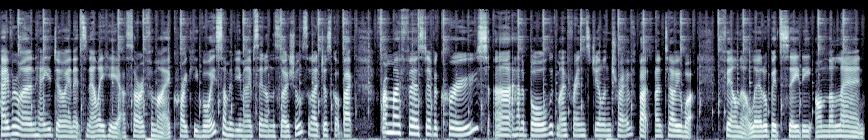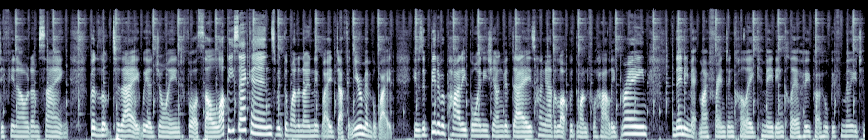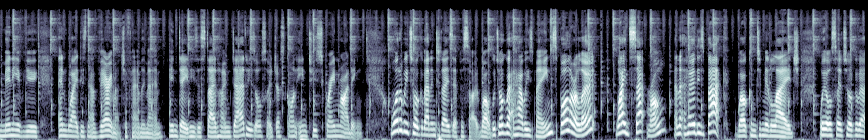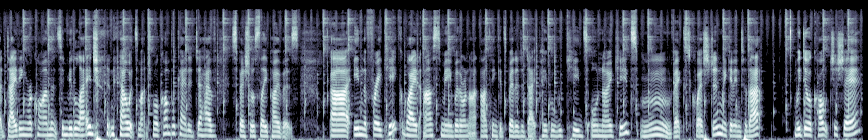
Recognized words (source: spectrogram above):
Hey everyone, how you doing? It's Nelly here. Sorry for my croaky voice. Some of you may have seen on the socials that I just got back from my first ever cruise. Uh, I had a ball with my friends Jill and Trev, but I tell you what, feeling a little bit seedy on the land, if you know what I'm saying. But look, today we are joined for sloppy seconds with the one and only Wade Duffin. You remember Wade? He was a bit of a party boy in his younger days, hung out a lot with the wonderful Harley Breen. Then he met my friend and colleague, comedian Claire Hooper, who'll be familiar to many of you, and Wade is now very much a family man. Indeed, he's a stay at home dad who's also just gone into screenwriting. What do we talk about in today's episode? Well, we talk about how he's been. Spoiler alert, Wade sat wrong and it hurt his back. Welcome to middle age. We also talk about dating requirements in middle age and how it's much more complicated to have special sleepovers. Uh, in the free kick, Wade asked me whether or not I think it's better to date people with kids or no kids. Mmm, vexed question. We get into that. We do a culture share.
